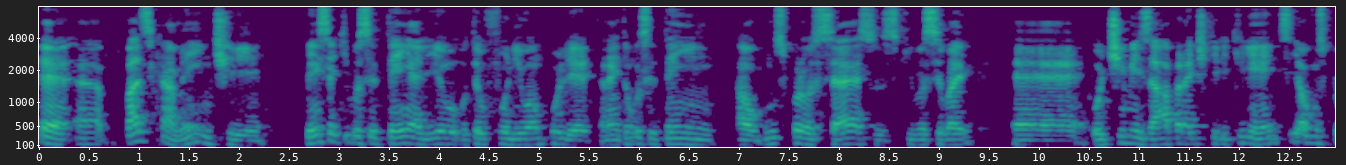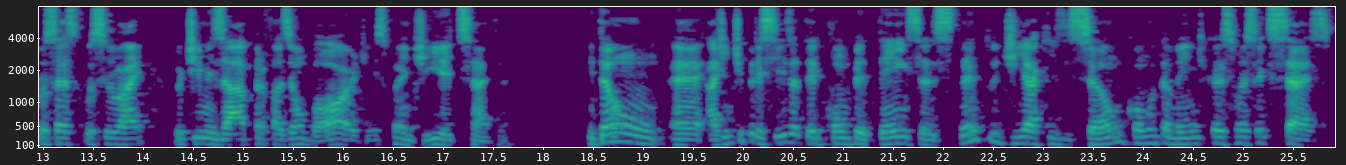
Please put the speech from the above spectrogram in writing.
É, é, basicamente, pensa que você tem ali o, teu funil ampulheta, né? Então você tem alguns processos que você vai é, otimizar para adquirir clientes e alguns processos que você vai otimizar para fazer um board, expandir, etc. Então, é, a gente precisa ter competências tanto de aquisição como também de customer success.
